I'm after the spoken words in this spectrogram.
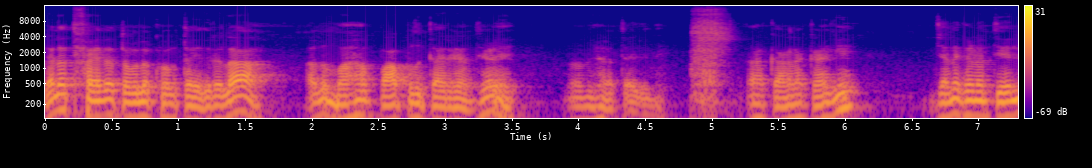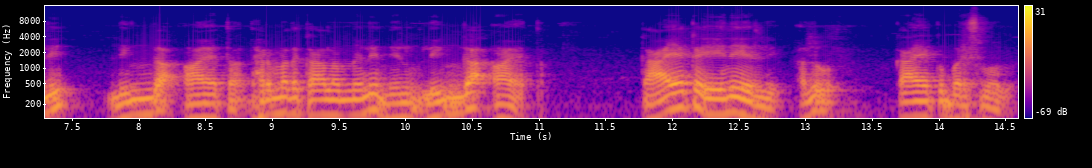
ಗಲತ್ ಫಾಯ್ದಾ ತೊಗೊಳಕ್ಕೆ ಹೋಗ್ತಾ ಇದ್ರಲ್ಲ, ಅದು ಮಹಾ ಪಾಪದ ಕಾರ್ಯ ಅಂಥೇಳಿ ನಾನು ಹೇಳ್ತಾ ಇದ್ದೀನಿ. ಆ ಕಾರಣಕ್ಕಾಗಿ ಜನಗಣತಿಯಲ್ಲಿ ಲಿಂಗ ಆಯತ, ಧರ್ಮದ ಕಾಲಂನಲ್ಲಿ ನಿಲ್- ಲಿಂಗ ಆಯತ. ಕಾಯಕ ಏನೇ ಇರಲಿ, ಅದು ಕಾಯಕ ಬರೆಸ್ಬೋದು.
